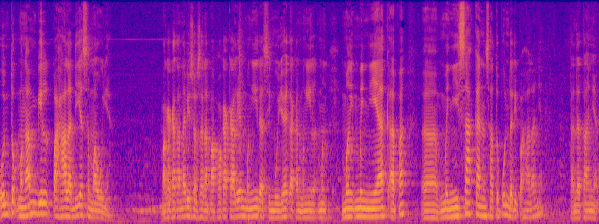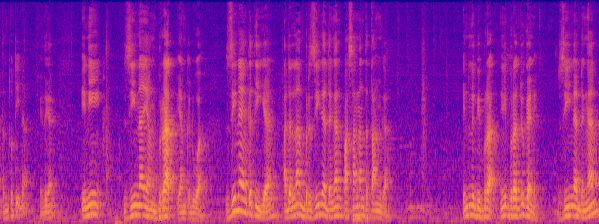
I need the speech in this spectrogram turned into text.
untuk mengambil pahala dia semaunya. Maka kata Nabi SAW, apakah kalian mengira si mujahid akan mengil, men, men, menyiak apa e, menyisakan satupun dari pahalanya? Tanda tanya, tentu tidak, gitu kan? Ini zina yang berat yang kedua. Zina yang ketiga adalah berzina dengan pasangan tetangga. Ini lebih berat, ini berat juga nih. Zina dengan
